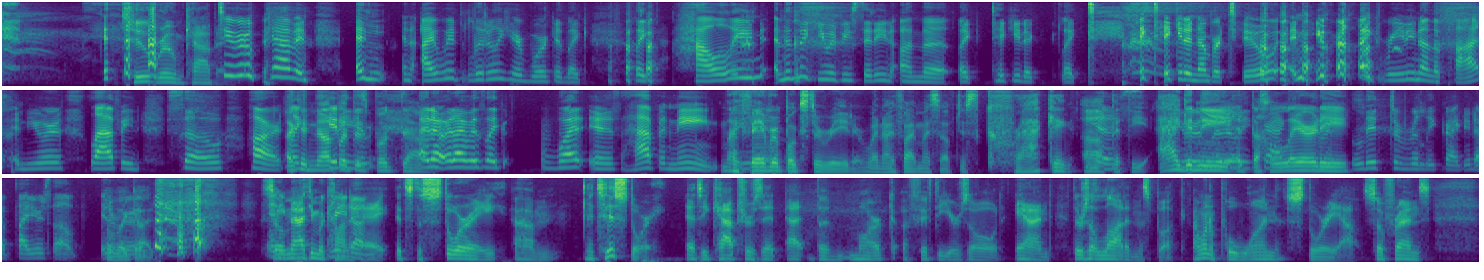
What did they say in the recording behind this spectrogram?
Two room cabin. Two room cabin. And and I would literally hear Morgan like like howling and then like you would be sitting on the like taking a like like taking a number two and you were like reading on the pot and you were laughing so hard. I like, could not put this your, book down. I know, and I was like, what is happening? My yeah. favorite books to read are when I find myself just cracking up yes. at the agony, at the cracking, hilarity. literally cracking up by yourself. oh my god. so anyway, Matthew McConaughey, it's the story. Um, it's his story as he captures it at the mark of 50 years old. And there's a lot in this book. I want to pull one story out. So, friends,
